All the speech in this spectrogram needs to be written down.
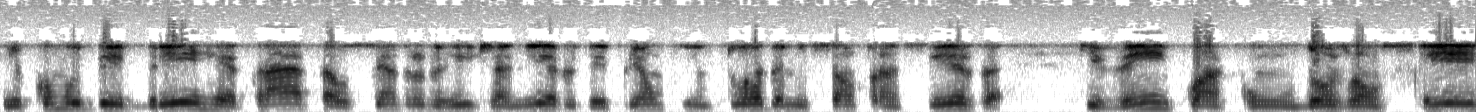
e como Debré retrata o centro do Rio de Janeiro, Debré é um pintor da missão francesa que vem com, a, com Dom João VI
